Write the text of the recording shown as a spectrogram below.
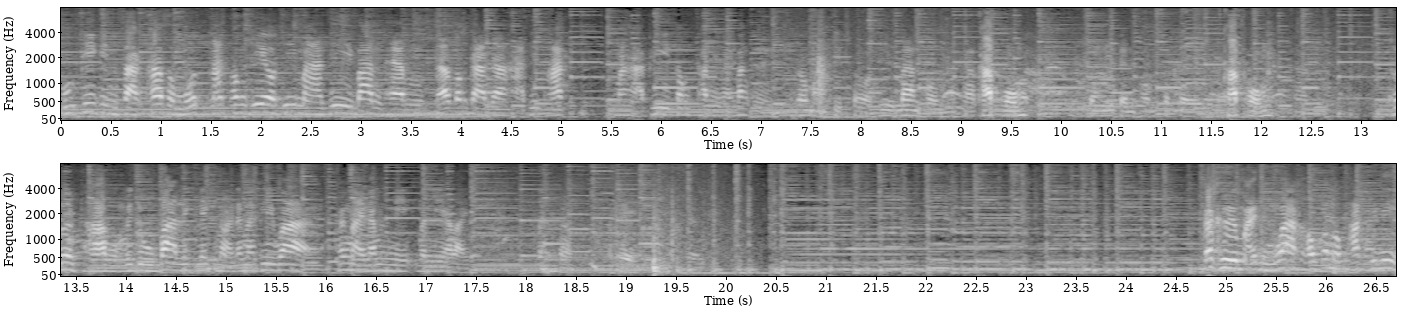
คุณพี่กินศักดิ์ถ้าสมมุตินักท่องเที่ยวที่มาที่บ้านแพมแล้วต้องการจะหาที่พักมาหาพี่ต้องทำยังไงบ้างเอ่ยก็มาติดต่อที่บ้านผมนะครับ ครับผม ตรงนี้เป็นโฮมสเตย์ครับผมครับ ช่วยพาผมไปดูบ้านเล็กๆหน่อยได้ไหมพี่ว่าข้างในนั้นมันมีมันมีอะไรครับโอเคก็คือหมายถึงว่าเขาก็มาพักที่นี่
